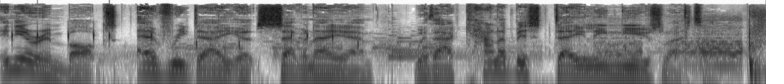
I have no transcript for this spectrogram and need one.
in your inbox every day at 7am with our Cannabis Daily newsletter.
